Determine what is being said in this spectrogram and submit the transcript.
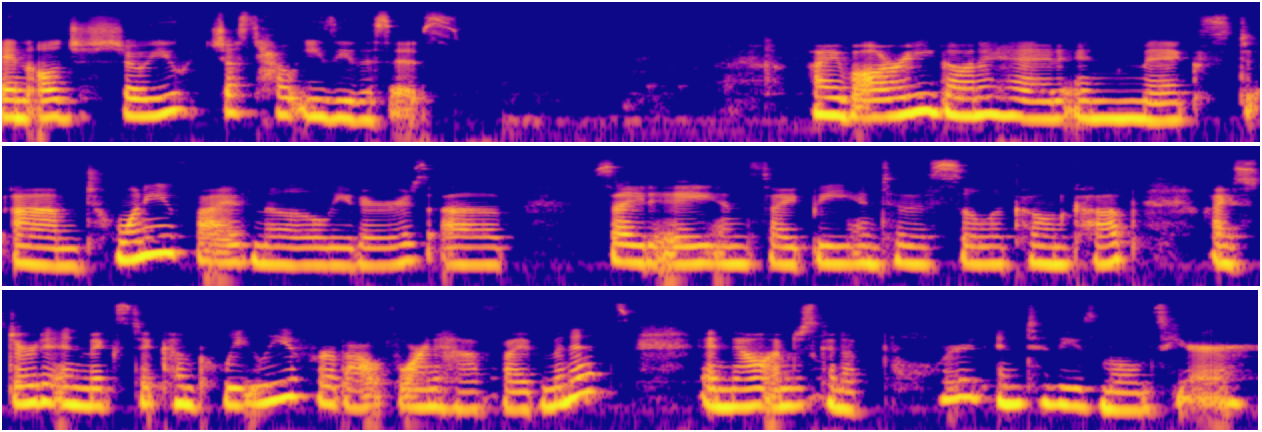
and I'll just show you just how easy this is. I've already gone ahead and mixed um, 25 milliliters of side A and side B into the silicone cup. I stirred it and mixed it completely for about four and a half, five minutes. And now I'm just gonna pour it into these molds here.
